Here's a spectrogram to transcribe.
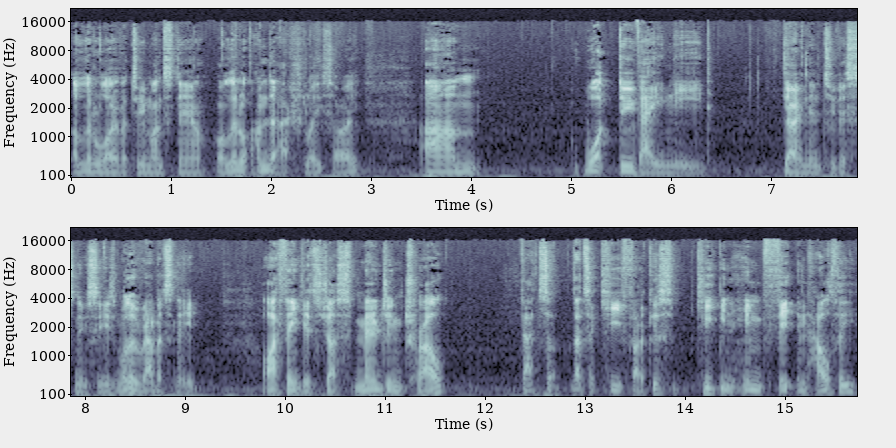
a little over two months now, or a little under actually. Sorry. Um, what do they need going into this new season? What do Rabbits need? I think it's just managing Trell. That's a that's a key focus. Keeping him fit and healthy,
